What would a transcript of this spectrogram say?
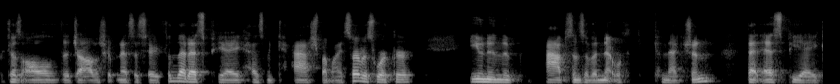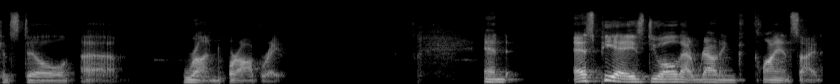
because all of the JavaScript necessary for that SPA has been cached by my service worker. Even in the absence of a network connection, that SPA can still uh, run or operate. And SPAs do all that routing client side.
